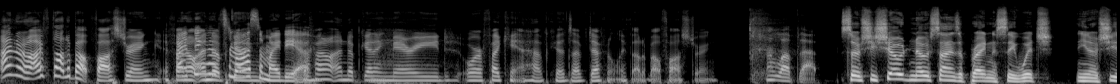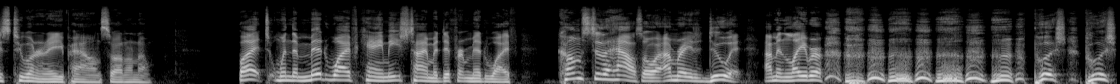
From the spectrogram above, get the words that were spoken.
I don't know. I've thought about fostering. If I, I don't think end that's up an getting, awesome idea. If I don't end up getting married, or if I can't have kids, I've definitely thought about fostering. I love that. so she showed no signs of pregnancy which you know she's 280 pounds so i don't know but when the midwife came each time a different midwife comes to the house oh i'm ready to do it i'm in labor push push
